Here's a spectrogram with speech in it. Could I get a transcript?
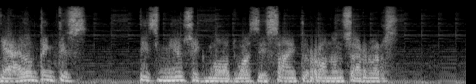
Yeah, I don't think this this music mode was designed to run on servers.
